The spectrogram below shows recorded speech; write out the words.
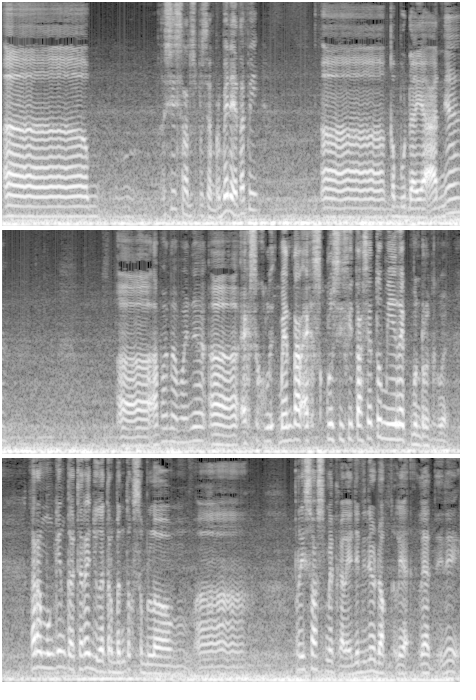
uh, sih 100% berbeda ya tapi uh, kebudayaannya uh, apa namanya uh, eksklu mental eksklusivitasnya tuh mirip menurut gue. Karena mungkin culture-nya juga terbentuk sebelum uh, pre sosmed kali ya. Jadi dia udah lihat lihat ini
